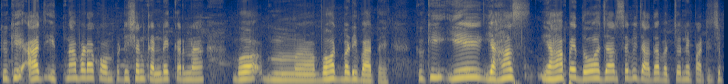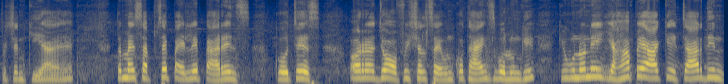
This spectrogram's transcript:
क्योंकि आज इतना बड़ा कंपटीशन कंडक्ट करना बहुत बहुत बड़ी बात है। क्योंकि ये यहाँ यहाँ पे 2000 से भी ज़्यादा बच्चों ने पार्टिसिपेशन किया है। तो मैं सबसे पहले पेरेंट्स कोचेस और जो ऑफिशल्स हैं, उनको थैंक्स बोलूँगी कि उन्होंने यहाँ पे आके चार दिन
